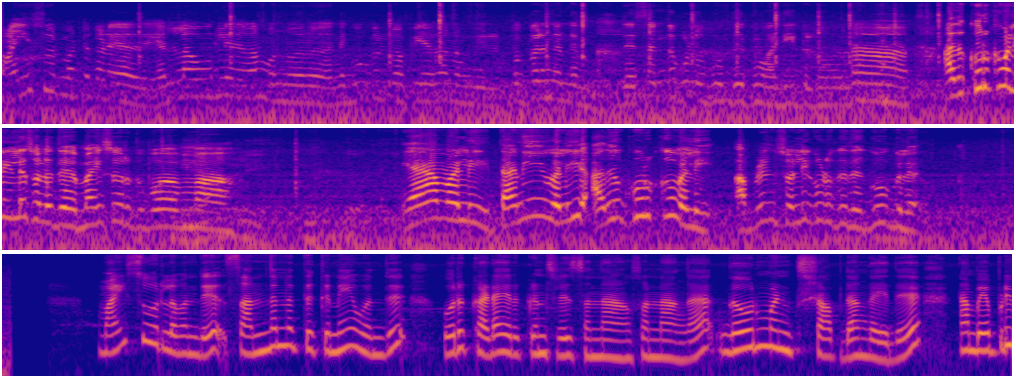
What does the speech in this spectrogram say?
மைசூர் மட்டும் கிடையாது. எல்லா ஊர்லயும் இதான் பண்ணுவாரு அந்த கூகுள் மேப்பையே தான் நம்பி இப்ப பாருங்க அந்த சந்தக்குள்ள பூந்துட்டு மாட்டிட்டு இருக்கோம். அது குறுக்கு வழியில சொல்லுது மைசூருக்கு போமா ஏன் வழி தனி வழி அதுவும் குறுக்கு வழி அப்படின்னு சொல்லி கொடுக்குது கூகுள். மைசூரில் வந்து சந்தனத்துக்குன்னே வந்து ஒரு கடை இருக்குதுன்னு சொல்லி சொன்னாங்க சொன்னாங்க. கவர்மெண்ட் ஷாப் தாங்க இது. நம்ம எப்படி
